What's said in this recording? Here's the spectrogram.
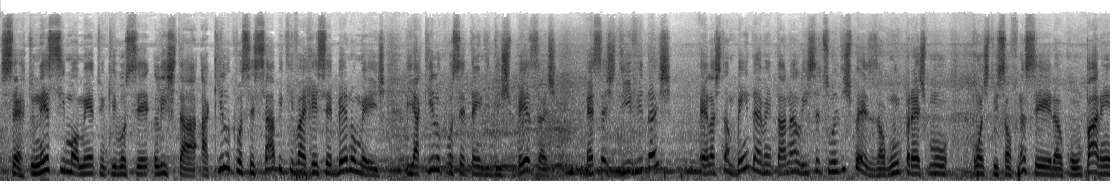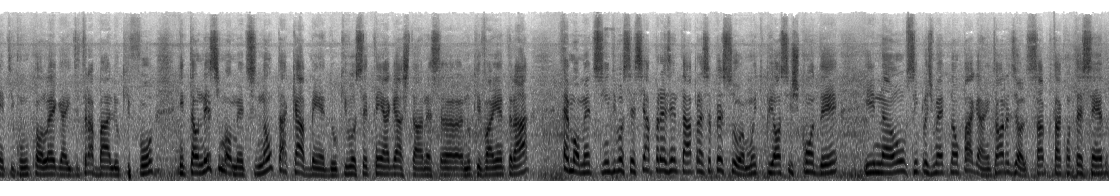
Certo, nesse momento em que você listar aquilo que você sabe que vai receber no mês e aquilo que você tem de despesas, essas dívidas elas também devem estar na lista de suas despesas. Algum empréstimo com instituição financeira, com um parente, com um colega aí de trabalho, o que for. Então, nesse momento, se não está cabendo o que você tem a gastar nessa, no que vai entrar, é momento sim de você se apresentar para essa pessoa. Muito pior se esconder e não simplesmente não pagar. Então, a hora de dizer, olha, sabe o que está acontecendo?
